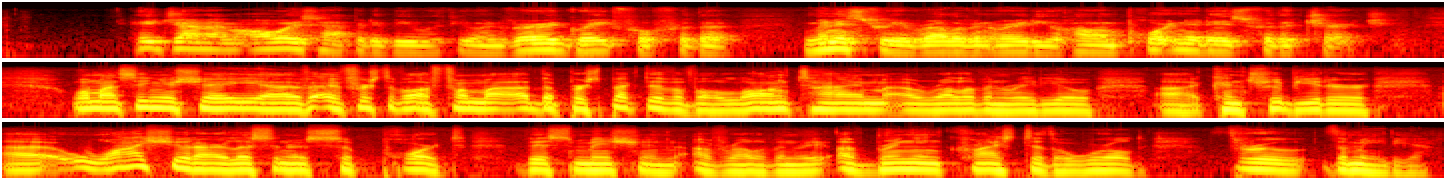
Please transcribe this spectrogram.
Hey, John, I'm always happy to be with you and very grateful for the ministry of Relevant Radio, how important it is for the church. Well, Monsignor Shea, uh, first of all, from uh, the perspective of a longtime uh, Relevant Radio uh, contributor, uh, why should our listeners support this mission of Relevant Radio, of bringing Christ to the world through the media?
